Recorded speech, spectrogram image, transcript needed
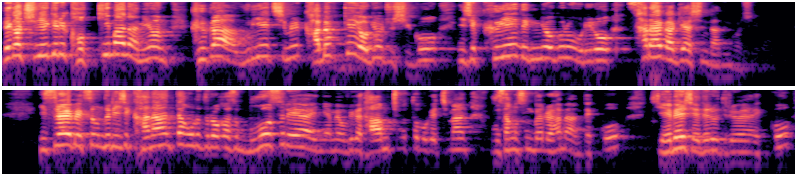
내가 주의 길을 걷기만 하면 그가 우리의 짐을 가볍게 여겨 주시고 이제 그의 능력으로 우리로 살아가게 하신다는 거죠. 이스라엘 백성들이 이제 가나안 땅으로 들어가서 무엇을 해야 했냐면 우리가 다음 주부터 보겠지만 우상 숭배를 하면 안 됐고 예배 제대로 드려야 했고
